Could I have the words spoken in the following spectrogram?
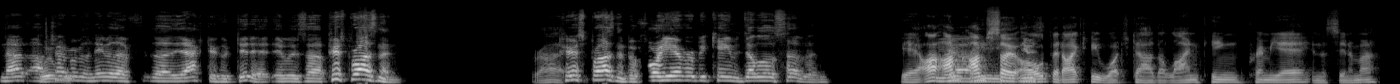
not I'm Wait, trying to remember the name of the, the the actor who did it. It was uh, Pierce Brosnan. Right. Pierce Brosnan before he ever became 007. Yeah, I, I'm Yeah, I'm he- so he was- old that I actually watched uh, the Lion King premiere in the cinema.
